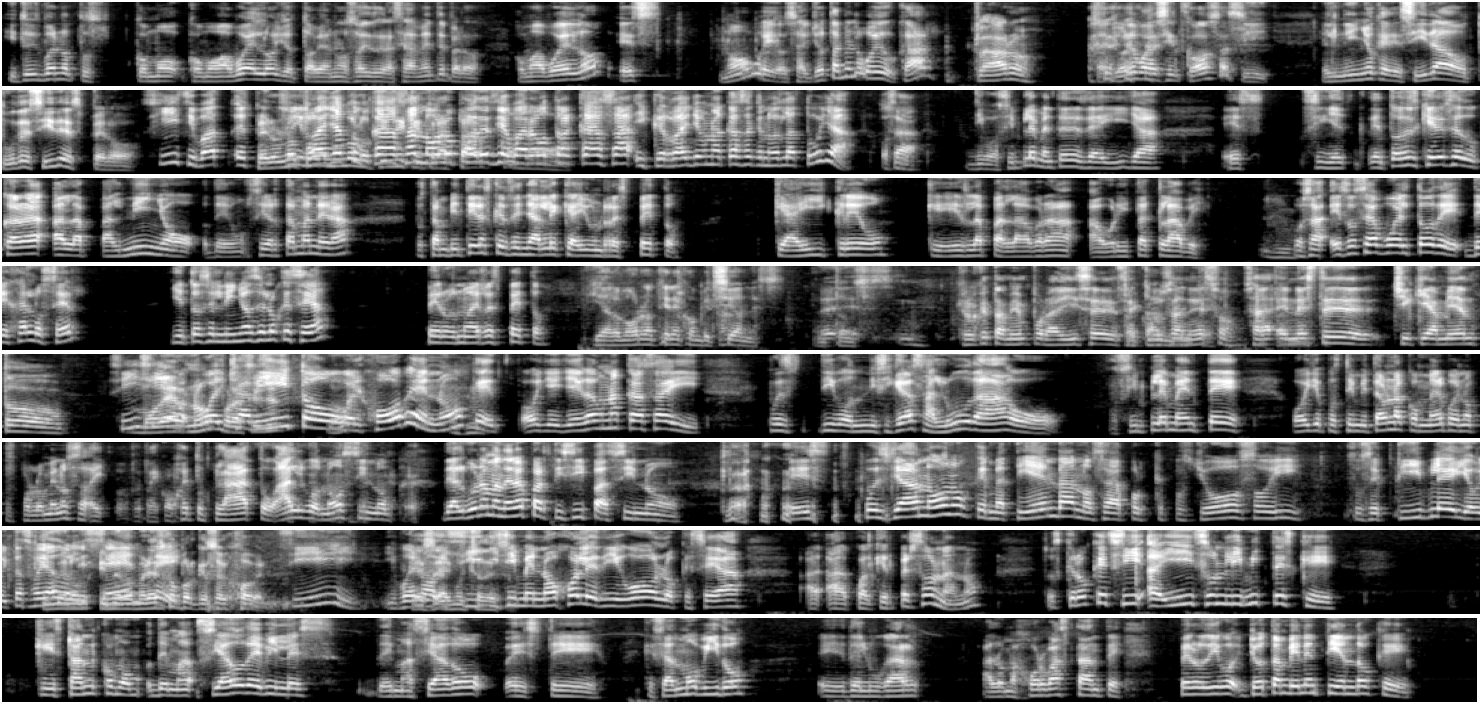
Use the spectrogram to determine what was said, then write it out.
Y tú dices, bueno, pues como, como abuelo, yo todavía no soy desgraciadamente, pero como abuelo es, no, güey, o sea, yo también lo voy a educar. Claro. O sea, yo le voy a decir cosas y el niño que decida o tú decides, pero... Sí, si va, eh, Pero no si todo el raya mundo tu lo tiene casa, que no lo puedes llevar a otra casa y que raya una casa que no es la tuya. O sea, digo, simplemente desde ahí ya es, si e- entonces quieres educar a, a la- al niño de cierta manera, pues también tienes que enseñarle que hay un respeto, que ahí creo que es la palabra ahorita clave. O sea, eso se ha vuelto de déjalo ser y entonces el niño hace lo que sea, pero no hay respeto. Y a lo mejor no tiene convicciones. Entonces... Creo que también por ahí se, se cruzan eso. O sea, en este chiqueamiento Sí, moderno. sí, o, el por así decirlo, chavito ¿no? o el joven, ¿no? Que, oye, llega a una casa y, pues, digo, ni siquiera saluda o, o simplemente, oye, pues te invitaron a comer, bueno, pues por lo menos ay, recoge tu plato, algo, ¿no? Sino, de alguna manera participa, sino Claro. es, pues ya no, no, que me atiendan, o sea, porque pues yo soy susceptible y ahorita soy y, me lo, y adolescente. me lo merezco porque soy joven. Sí, y bueno, hay y si, y si me enojo le digo lo que sea a, a cualquier persona, ¿no? Entonces creo que sí, ahí son límites que, que están como demasiado débiles, demasiado, este, que se han movido eh, del lugar a lo mejor bastante. Pero digo, yo también entiendo que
